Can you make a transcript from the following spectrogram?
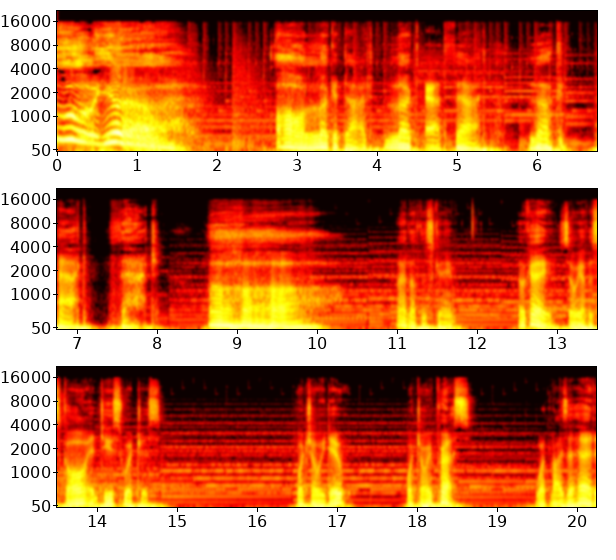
Ooh, yeah! Oh, look at that. Look at that. Look at that. Oh, I love this game. Okay, so we have a skull and two switches. What shall we do? What shall we press? What lies ahead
